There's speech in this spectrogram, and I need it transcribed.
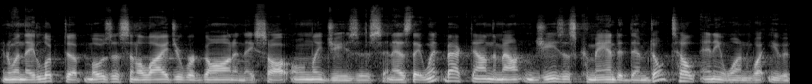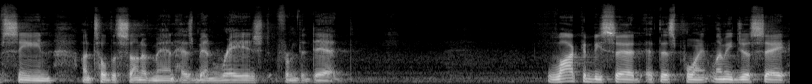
And when they looked up, Moses and Elijah were gone, and they saw only Jesus. And as they went back down the mountain, Jesus commanded them, Don't tell anyone what you have seen until the Son of Man has been raised from the dead. A lot could be said at this point. Let me just say,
